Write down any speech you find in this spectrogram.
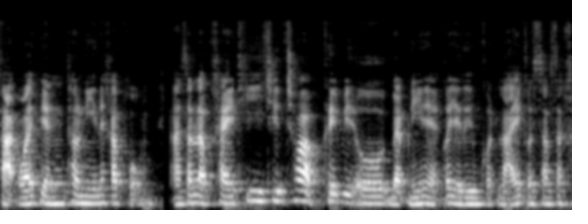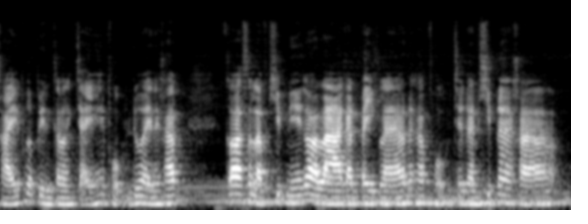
ฝากไว้เพียงเท่านี้นะครับผมอ่าสำหรับใครที่ชื่นชอบคลิปวิดีโอแบบนี้เนี่ยก็อย่าลืมกดไลค์กด Subscribe เพื่อเป็นกำลังใจให้ผมด้วยนะครับ ก็สำหรับคลิปนี้ก็ลากันไปอีกแล้วนะครับผมเจอกันคลิปหน้าครับ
